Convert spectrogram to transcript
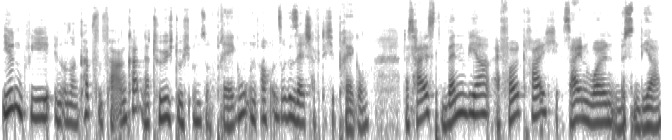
irgendwie in unseren Köpfen verankert, natürlich durch unsere Prägung und auch unsere gesellschaftliche Prägung. Das heißt, wenn wir erfolgreich sein wollen, müssen wir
